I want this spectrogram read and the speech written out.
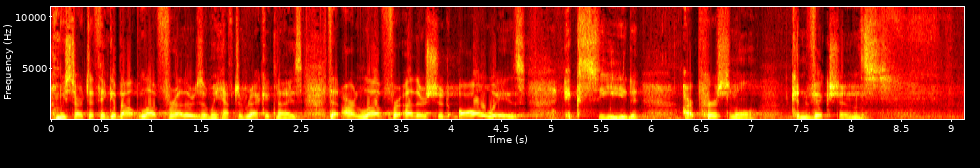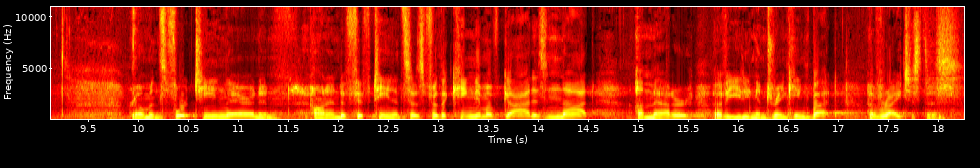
And we start to think about love for others, and we have to recognize that our love for others should always exceed our personal convictions. Romans 14 there and then on into 15 it says for the kingdom of God is not a matter of eating and drinking but of righteousness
